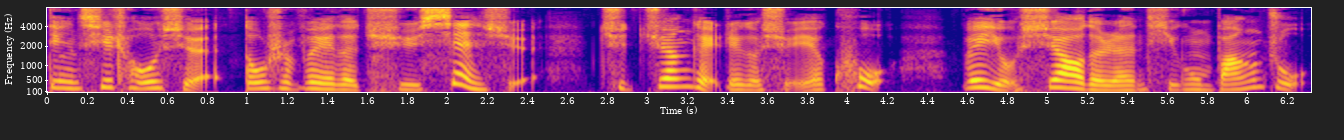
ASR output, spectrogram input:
定期抽血都是为了去献血，去捐给这个血液库，为有需要的人提供帮助。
